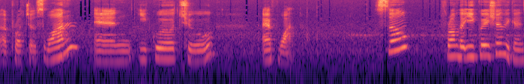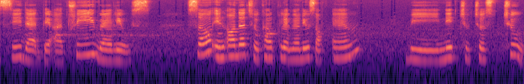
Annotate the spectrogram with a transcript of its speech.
approaches 1 and equal to f1. So from the equation we can see that there are three values. So in order to calculate values of m, we need to choose 2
